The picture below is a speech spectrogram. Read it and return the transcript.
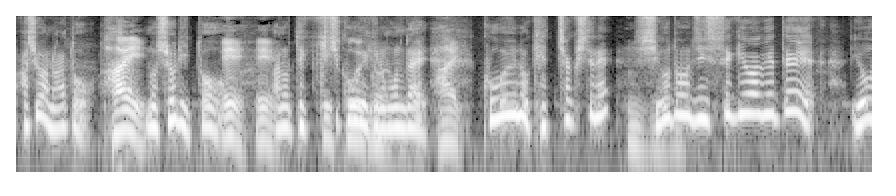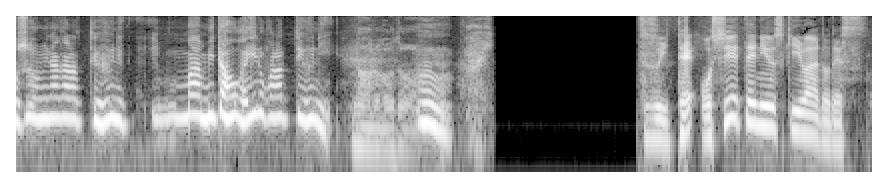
アショアの後の処理と、あの敵基地攻撃の問題、こういうのを決着してね、仕事の実績を上げて、様子を見ながらっていうふうに、まあ見た方がいいのかなっていうふうに。なるほど。うん。はい続いて教えてニュースキーワードです。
